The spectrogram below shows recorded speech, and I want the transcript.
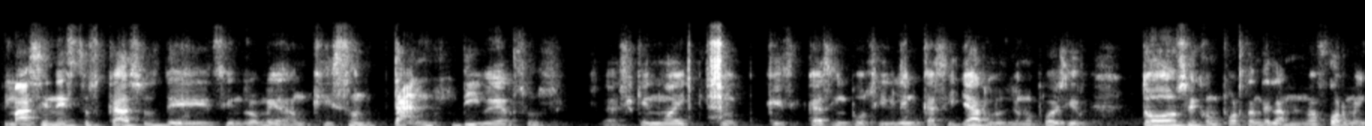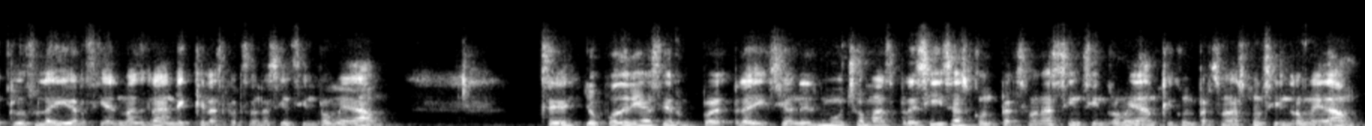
Más en estos casos de síndrome de Down que son tan diversos, es que no hay, que es casi imposible encasillarlos. Yo no puedo decir todos se comportan de la misma forma. Incluso la diversidad es más grande que las personas sin síndrome de Down. ¿Sí? Yo podría hacer predicciones mucho más precisas con personas sin síndrome de Down que con personas con síndrome de Down.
